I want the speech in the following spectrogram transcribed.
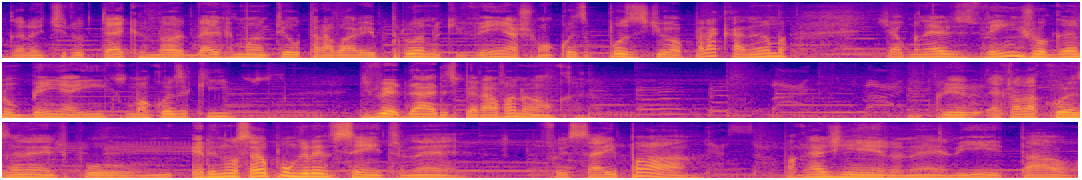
Garantir o técnico, deve manter o trabalho aí pro ano que vem, acho uma coisa positiva pra caramba. Thiago Neves vem jogando bem aí, uma coisa que de verdade esperava não, cara. É aquela coisa, né? Tipo, ele não saiu pra um grande centro, né? Foi sair pra ganhar dinheiro, né? Ali e tal.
